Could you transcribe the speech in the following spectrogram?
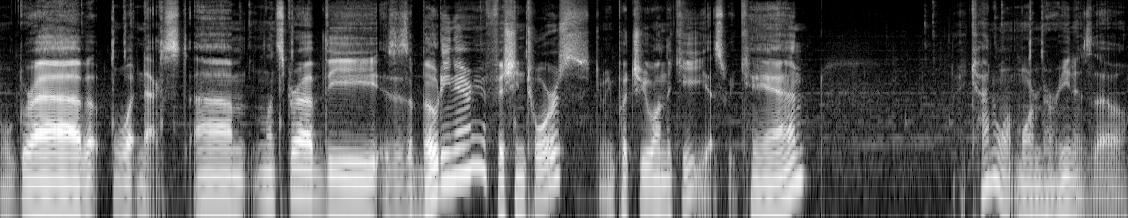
We'll grab what next? Um, let's grab the. Is this a boating area? Fishing tours? Can we put you on the quay? Yes, we can. I kind of want more marinas though.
